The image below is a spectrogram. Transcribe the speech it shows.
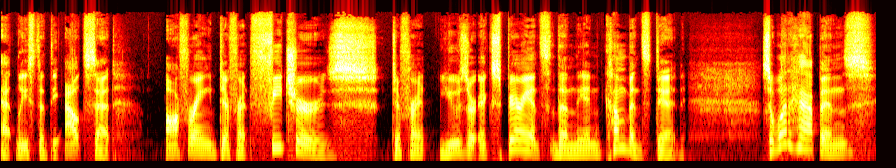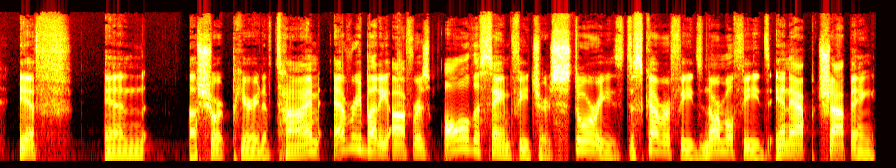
at least at the outset, offering different features, different user experience than the incumbents did. So, what happens if in a short period of time, everybody offers all the same features stories, discover feeds, normal feeds, in app shopping,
